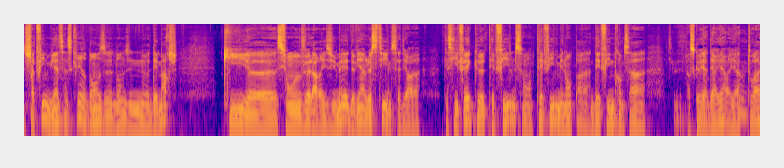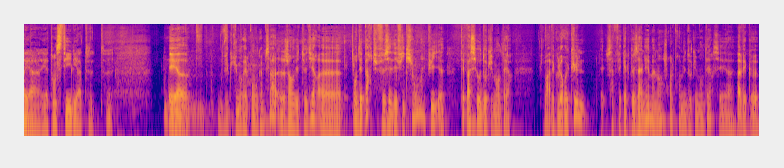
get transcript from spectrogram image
chaque film vient s'inscrire dans, dans une démarche qui, euh, si on veut la résumer, devient le style. C'est-à-dire, euh, qu'est-ce qui fait que tes films sont tes films et non pas des films comme ça? Parce qu'il y a derrière, il y a toi, il y a, il y a, ton style, il y a. Et euh, vu que tu me réponds comme ça, j'ai envie de te dire, au départ, tu faisais des fictions et puis tu es passé au documentaire. Bon, avec le recul, ça fait quelques années maintenant, je crois, le premier documentaire, c'est euh, avec euh,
